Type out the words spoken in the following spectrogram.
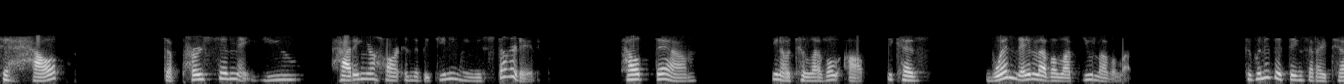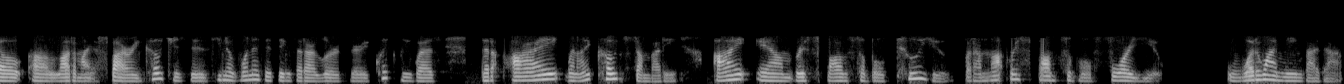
to help the person that you had in your heart in the beginning when you started. Help them, you know, to level up because when they level up, you level up. So one of the things that I tell a lot of my aspiring coaches is, you know, one of the things that I learned very quickly was that I, when I coach somebody, I am responsible to you, but I'm not responsible for you. What do I mean by that?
